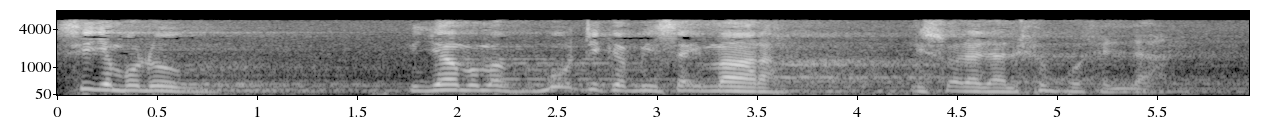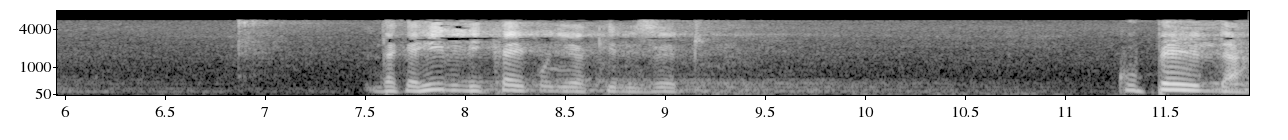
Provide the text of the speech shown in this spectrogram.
Si jambo dogo ni jambo madhubuti kabisa imara. Ni swala la alhubbu fillah. Ndaka hili likae kwenye akili zetu. Kupenda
